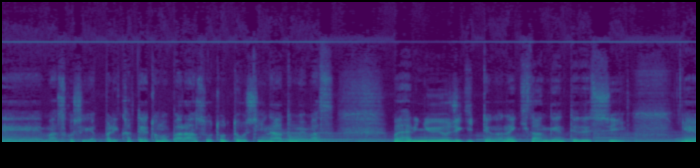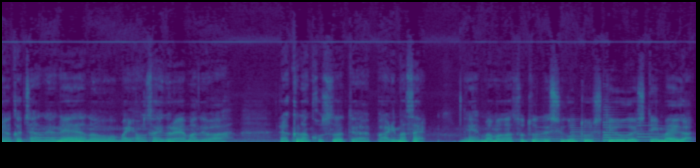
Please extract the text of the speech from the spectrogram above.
えーまあ、少しやっぱり家庭とのバランスをとってほしいなと思います、まあ、やはり乳幼児期っていうのはね期間限定ですし、えー、赤ちゃんでねあの、まあ、4歳ぐらいまでは楽な子育てはやっぱありません、ね、ママが外で仕事をしてようがしていまいが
